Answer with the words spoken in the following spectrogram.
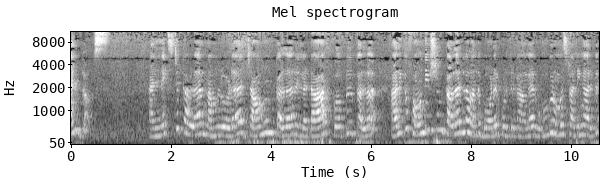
and blouse and next colour நம்மளோட ஜாமுன் கலர் இல்லை டார்க் பர்பிள் கலர் அதுக்கு ஃபவுண்டேஷன் கலர்ல வந்து பார்டர் கொடுத்துருக்காங்க. ரொம்ப ரொம்ப ஸ்டன்னிங்கா இருக்கு.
